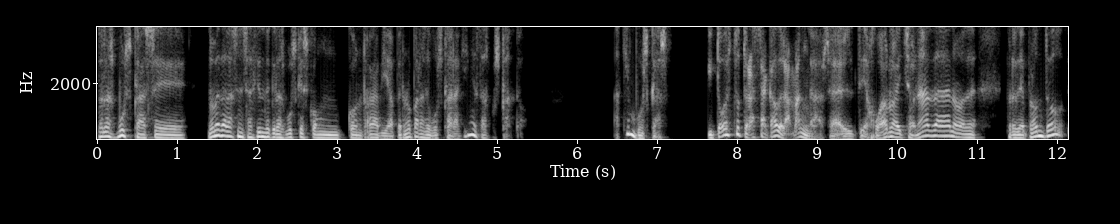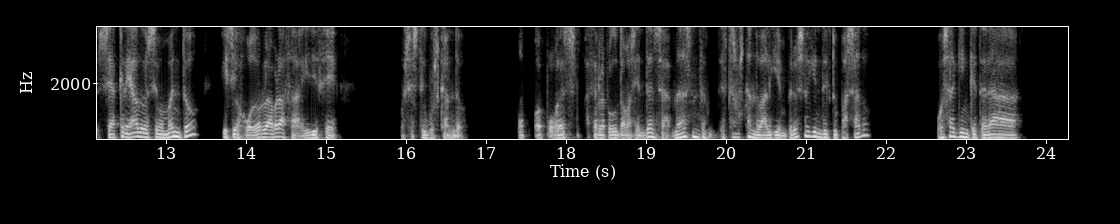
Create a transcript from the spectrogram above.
no las buscas, eh, no me da la sensación de que las busques con, con rabia, pero no paras de buscar. ¿A quién estás buscando? ¿A quién buscas? Y todo esto te lo has sacado de la manga. O sea, el, jugador no ha hecho nada, no, pero de pronto se ha creado ese momento y si el jugador lo abraza y dice, pues estoy buscando, o, puedes hacer la pregunta más intensa, ¿me das, ¿estás buscando a alguien, pero es alguien de tu pasado? ¿O es alguien que te da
